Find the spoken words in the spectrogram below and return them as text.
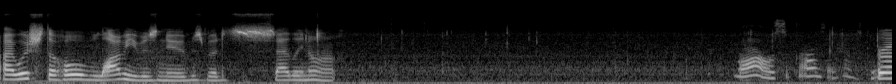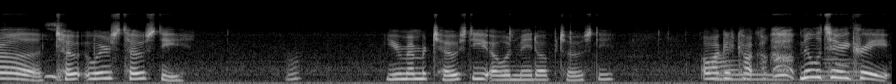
I wish the whole lobby was noobs, but it's sadly not. Wow, surprise! Bruh, to- where's Toasty? Huh? You remember Toasty? Owen made up Toasty. Oh, I got caught. Military crate.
